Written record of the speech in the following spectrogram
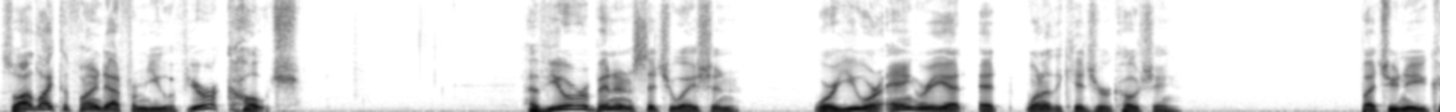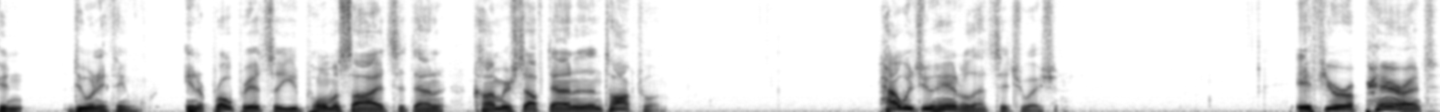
So I'd like to find out from you if you're a coach, have you ever been in a situation where you were angry at, at one of the kids you were coaching, but you knew you couldn't do anything inappropriate, so you'd pull him aside, sit down, calm yourself down, and then talk to him? How would you handle that situation? If you're a parent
